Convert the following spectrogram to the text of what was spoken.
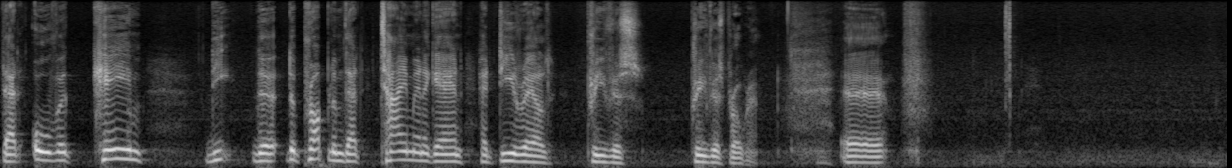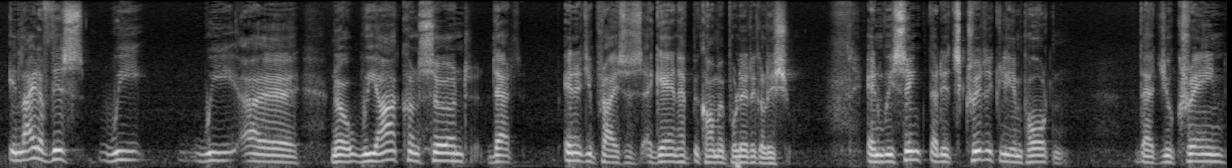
that overcame the, the, the problem that time and again had derailed previous, previous program. Uh, in light of this, we, we, uh, no, we are concerned that energy prices again have become a political issue. And we think that it's critically important that Ukraine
